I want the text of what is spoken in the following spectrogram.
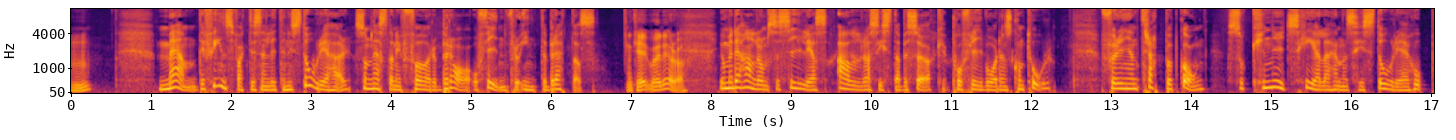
Mm. Men det finns faktiskt en liten historia här som nästan är för bra och fin för att inte berättas. Okej, vad är det då? Jo, men det handlar om Cecilias allra sista besök på frivårdens kontor. För i en trappuppgång så knyts hela hennes historia ihop.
